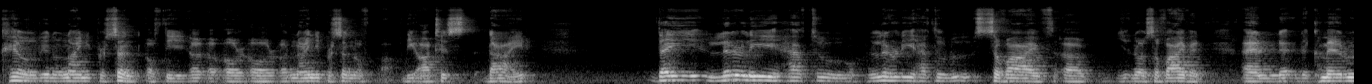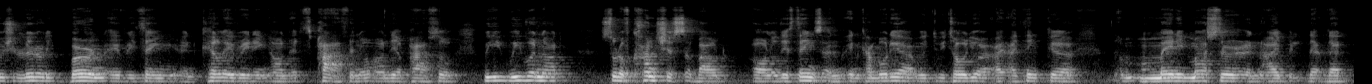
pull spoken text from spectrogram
killed you know 90% of the uh, or, or, or 90% of the artists died they literally have to literally have to survive uh, you know survive it. And the, the Khmer Rouge literally burn everything and kill everything on its path you know on their path. So we, we were not sort of conscious about all of these things. And in Cambodia we, we told you I, I think uh, many master and I that, that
